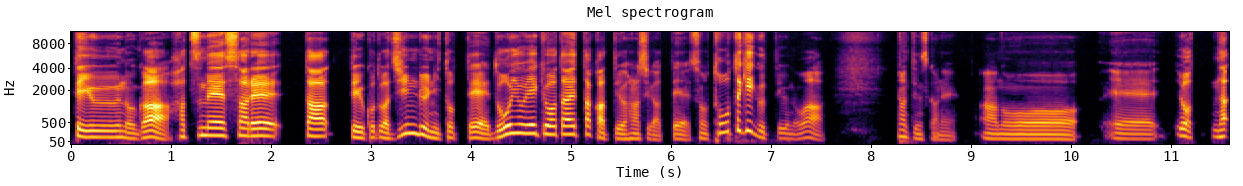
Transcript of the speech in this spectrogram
っていうのが発明されたっていうことは人類にとってどういう影響を与えたかっていう話があって、その投擲具っていうのは、何て言うんですかね、あの、ええ、要は、な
